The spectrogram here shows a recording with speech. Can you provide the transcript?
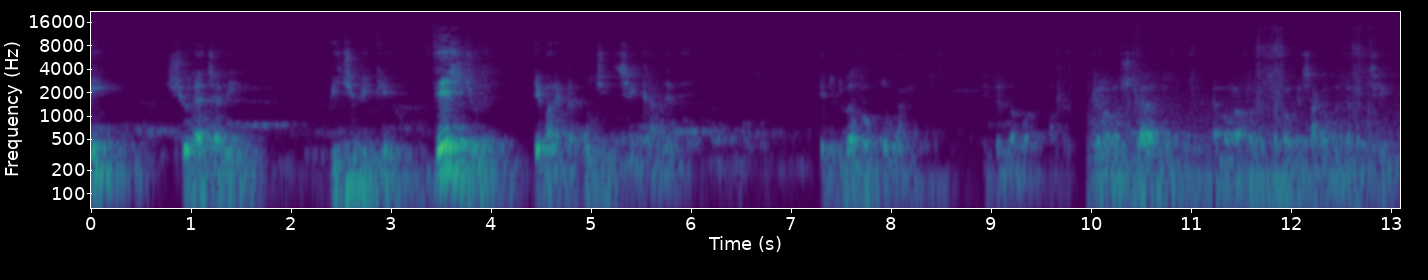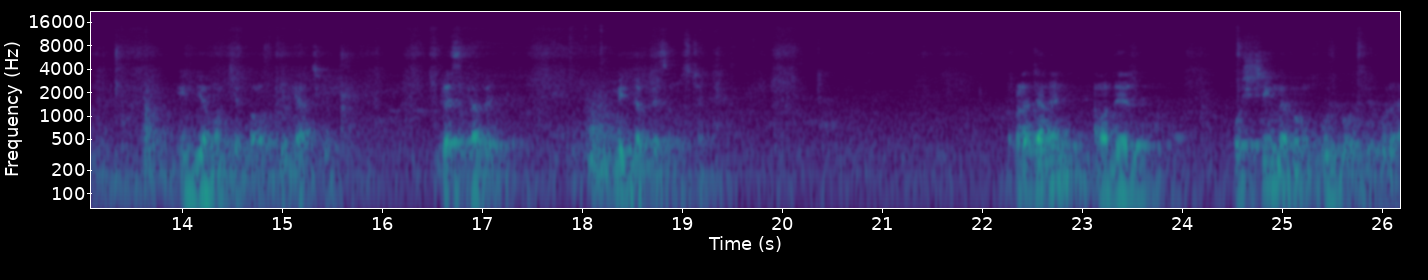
এই স্বৈরাচারী বিজেপিকে দেশ জুড়ে এবার একটা উচিত শিক্ষা দেবে। এটুকু বক্তব্য। আমি নমস্কার এবং আপনাদের সকলকে স্বাগত জানাচ্ছি। ইন্ডিয়া মঞ্চের তরফ থেকে আজকে প্রেস ক্লাবে মিট দ্য প্রেস অনুষ্ঠান। আপনারা জানেন, আমাদের পশ্চিম এবং পূর্ব ত্রিপুরা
